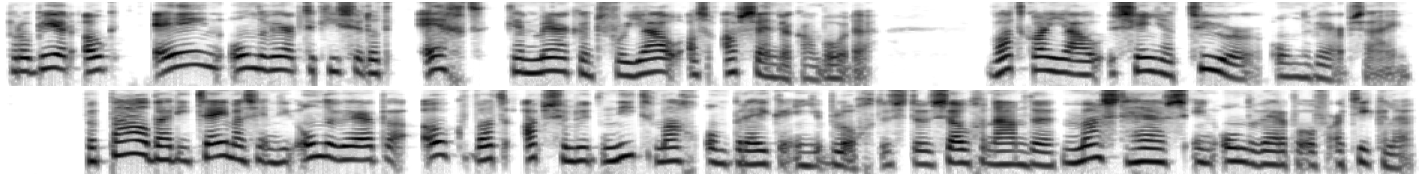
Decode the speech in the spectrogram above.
probeer ook één onderwerp te kiezen dat echt kenmerkend voor jou als afzender kan worden. Wat kan jouw signatuuronderwerp zijn? Bepaal bij die thema's en die onderwerpen ook wat absoluut niet mag ontbreken in je blog. Dus de zogenaamde must-haves in onderwerpen of artikelen.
